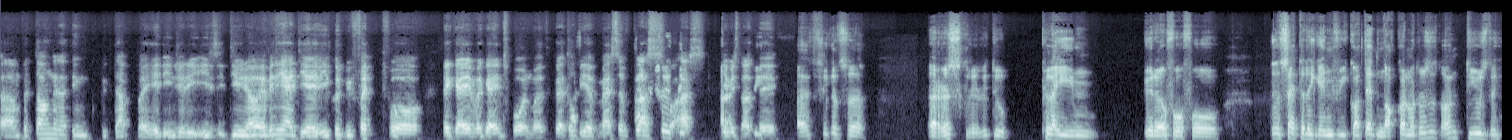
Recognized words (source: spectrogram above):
um, Vertonghen, I think, picked up a head injury. Is do you know have any idea if he could be fit for the game against Bournemouth? That will be a massive plus for us if he's not there. I think it's a a risk really to play him, you know, for for the Saturday game if he got that knock on. What was it on Tuesday?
